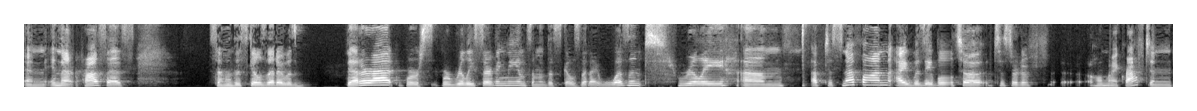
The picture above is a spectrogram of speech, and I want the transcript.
and in that process, some of the skills that I was better at were were really serving me, and some of the skills that I wasn't really um, up to snuff on, I was able to to sort of hone my craft and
